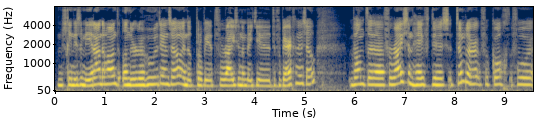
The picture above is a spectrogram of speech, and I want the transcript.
misschien is er meer aan de hand, under the hood en zo. En dat probeert Verizon een beetje te verbergen en zo. Want uh, Verizon heeft dus Tumblr verkocht voor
